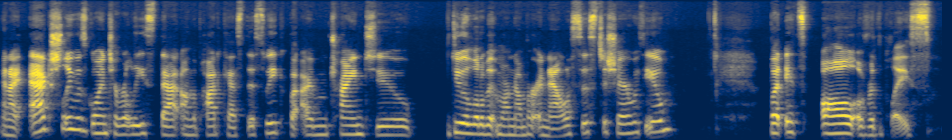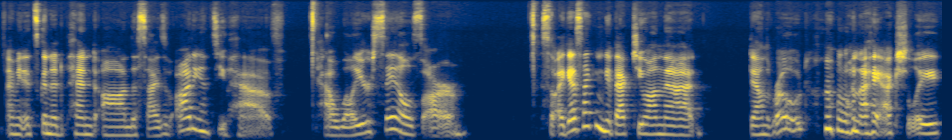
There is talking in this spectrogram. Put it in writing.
And I actually was going to release that on the podcast this week, but I'm trying to do a little bit more number analysis to share with you. But it's all over the place. I mean, it's going to depend on the size of audience you have, how well your sales are. So I guess I can get back to you on that down the road when I actually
